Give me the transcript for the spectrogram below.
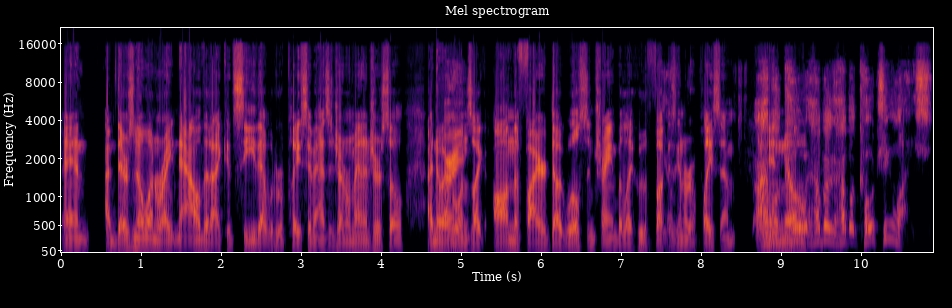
And um, there's no one right now that I could see that would replace him as a general manager. So I know All right. everyone's like on the fire Doug Wilson train, but like, who the fuck Yep. is going to replace him? How And about, no- co- how about how about coaching wise?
